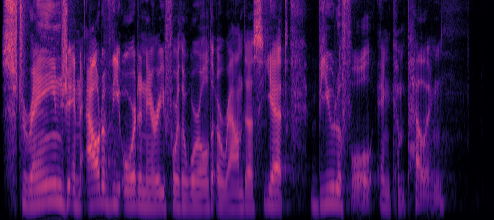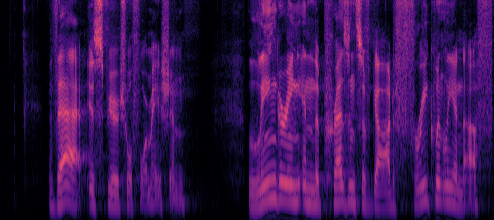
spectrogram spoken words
strange and out of the ordinary for the world around us, yet beautiful and compelling. That is spiritual formation. Lingering in the presence of God frequently enough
